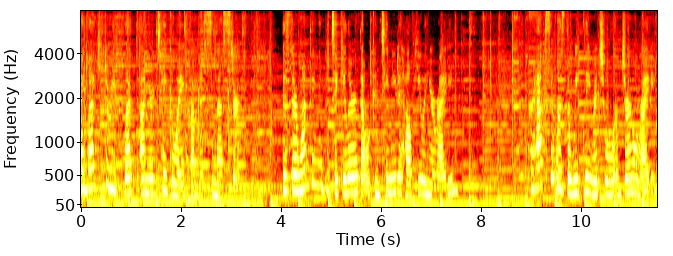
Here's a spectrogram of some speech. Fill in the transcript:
I'd like you to reflect on your takeaway from this semester. Is there one thing in particular that will continue to help you in your writing? Perhaps it was the weekly ritual of journal writing.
